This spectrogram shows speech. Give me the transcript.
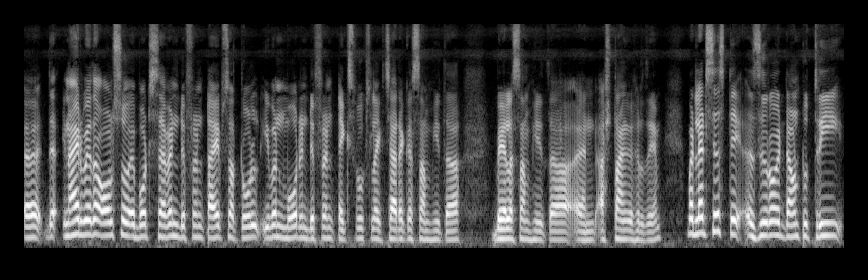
uh, the, in Ayurveda, also about seven different types are told, even more in different textbooks like Charaka Samhita, Bhela Samhita, and Ashtanga Hridayam. But let's just uh, zero it down to three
